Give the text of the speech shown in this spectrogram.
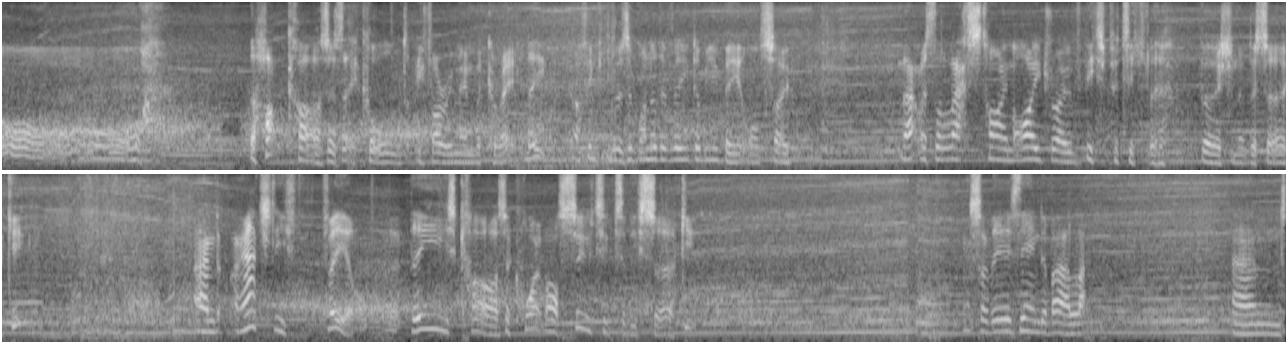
Oh, the hot cars, as they're called, if I remember correctly. I think it was one of the VW Beetles. So that was the last time I drove this particular version of the circuit, and I actually feel that these cars are quite well suited to this circuit. So there's the end of our lap, and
